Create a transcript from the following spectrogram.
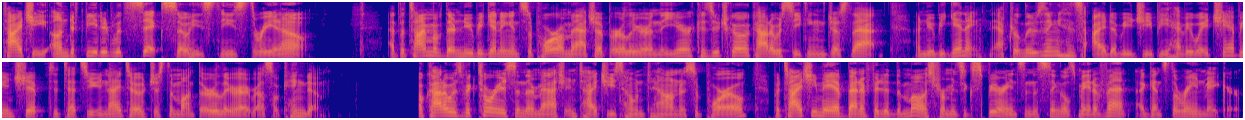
Taichi undefeated with six, so he's he's three and zero. Oh. At the time of their new beginning in Sapporo matchup earlier in the year, Kazuchika Okada was seeking just that a new beginning after losing his IWGP Heavyweight Championship to Tetsuya Naito just a month earlier at Wrestle Kingdom. Okada was victorious in their match in Taichi's hometown of Sapporo, but Taichi may have benefited the most from his experience in the singles main event against the Rainmaker.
